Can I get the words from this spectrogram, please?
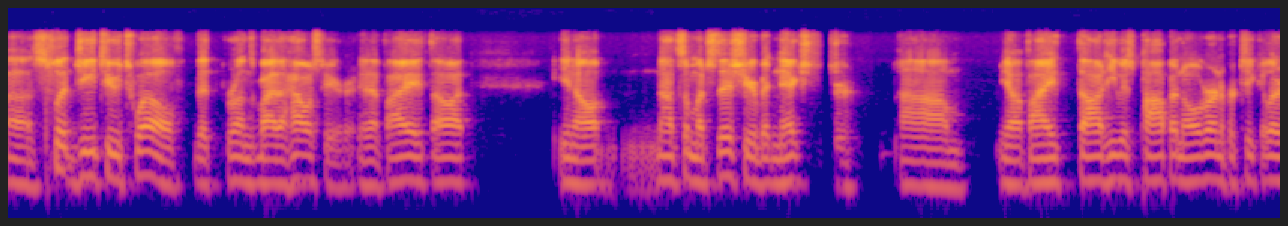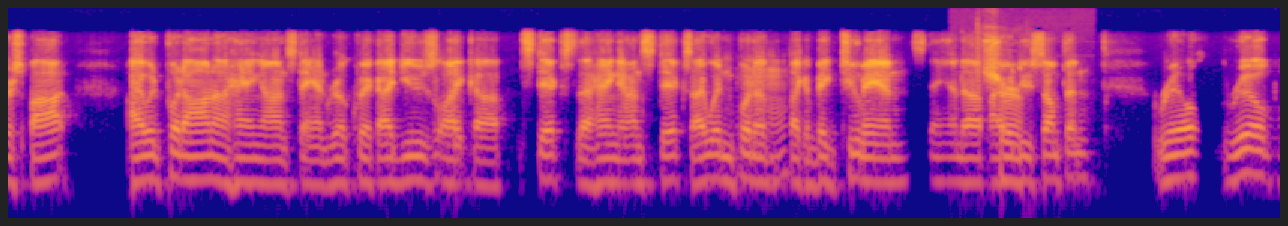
uh, split G212 that runs by the house here, and if I thought you know, not so much this year, but next year. Um, you know, if I thought he was popping over in a particular spot, I would put on a hang on stand real quick. I'd use like uh, sticks, the hang on sticks. I wouldn't put mm-hmm. a like a big two man stand up. Sure. I would do something real, real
